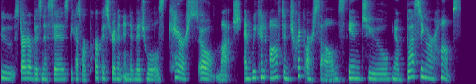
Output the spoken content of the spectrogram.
who start our businesses because we're purpose driven individuals care so much. And we can often trick ourselves into you know busting our humps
